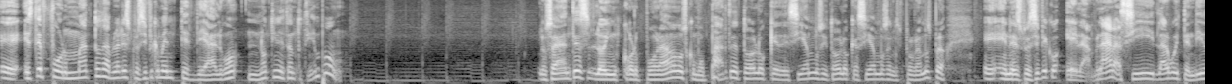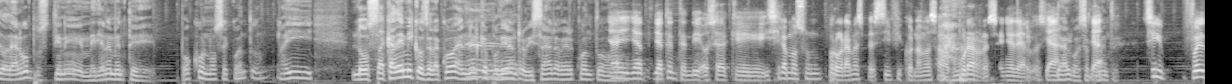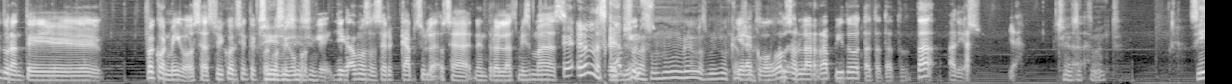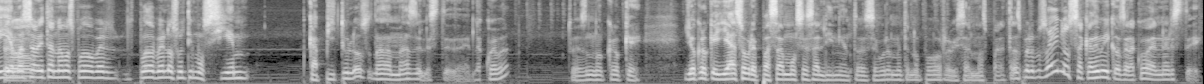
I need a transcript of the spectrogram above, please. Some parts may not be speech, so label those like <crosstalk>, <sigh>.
eh, este formato de hablar específicamente de algo no tiene tanto tiempo. O sea, antes lo incorporábamos como parte de todo lo que decíamos y todo lo que hacíamos en los programas, pero eh, en específico el hablar así largo y tendido de algo, pues tiene medianamente poco, no sé cuánto. Ahí los académicos de la cueva del nerd que pudieran ah. revisar a ver cuánto. Ya, ya, ya, te entendí. O sea, que hiciéramos un programa específico nada más a pura reseña de algo. Ya, de algo, exactamente. Sí, fue durante. Fue conmigo, o sea, estoy consciente que fue conmigo porque llegábamos a hacer cápsulas, o sea, dentro de las mismas. E-, eran las cápsulas, eran las mismas cápsulas. Y era como, vamos a hablar rápido, ta, ta, ta, ta, ta, adiós. Ya. Sí, exactamente. Sí, además ahorita nada más puedo ver, puedo ver los últimos 100 capítulos nada más del, este, de la cueva. Entonces no creo que... Yo creo que ya sobrepasamos esa línea, entonces seguramente no puedo revisar más para atrás. Pero pues ahí los académicos de la cueva del nerd, este,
